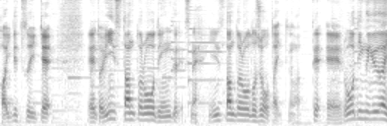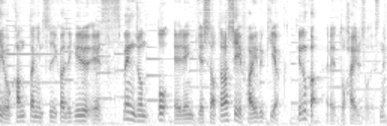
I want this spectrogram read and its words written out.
はい。で、続いて、えっ、ー、と、 Instant Loading ですね。インスタントロード状態っていうのがあって、えー、ローディング UI を簡単に追加できる、えー、サスペンジョンと、え、連携した新しいファイル規約っていうのが、えー、と入るそうですね。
